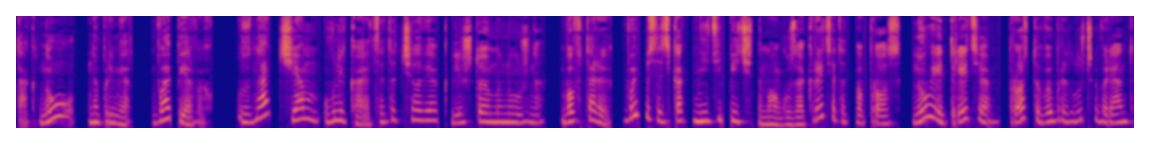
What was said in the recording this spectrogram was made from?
Так, ну, например, во-первых, узнать, чем увлекается этот человек или что ему нужно. Во-вторых, выписать, как нетипично могу закрыть этот вопрос. Ну и третье, просто выбрать лучший вариант.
